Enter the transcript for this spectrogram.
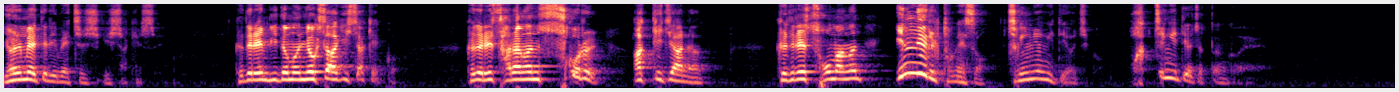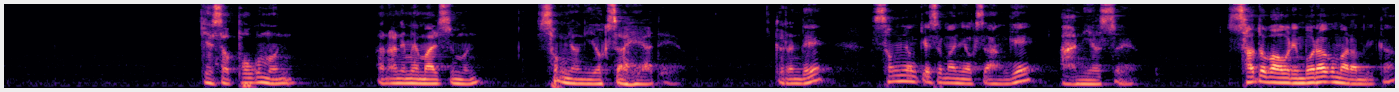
열매들이 맺혀지기 시작했어요. 그들의 믿음은 역사하기 시작했고, 그들의 사랑은 수고를 아끼지 않아, 그들의 소망은 인내를 통해서 증명이 되어지고 확증이 되어졌던 거예요. 그래서 복음은 하나님의 말씀은 성령이 역사해야 돼요. 그런데 성령께서만 역사한 게 아니었어요. 사도 바울이 뭐라고 말합니까?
